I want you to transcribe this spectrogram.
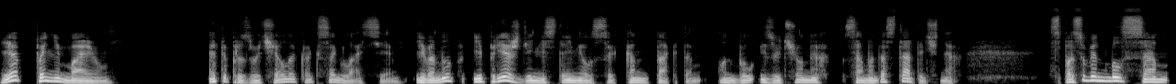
Я понимаю. Это прозвучало как согласие. Иванов и прежде не стремился к контактам. Он был из ученых самодостаточных. Способен был сам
